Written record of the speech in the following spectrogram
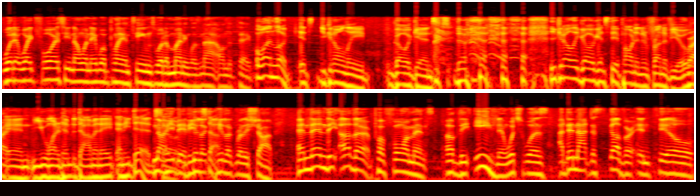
would at Wake Forest, you know, when they were playing teams where the money was not on the table. Well, and look, it's you can only go against the you can only go against the opponent in front of you, Right. and you wanted him to dominate, and he did. No, So, he did. He looked stuff. he looked really sharp. And then the other performance of the evening, which was I did not discover until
